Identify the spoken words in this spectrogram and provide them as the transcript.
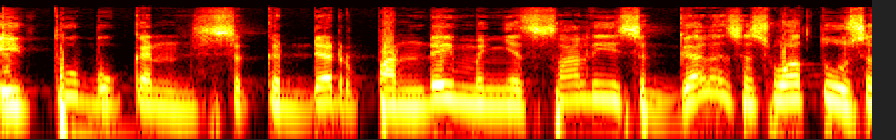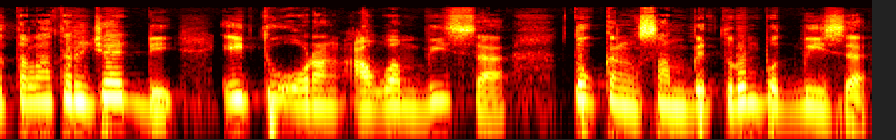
itu bukan sekedar pandai menyesali segala sesuatu setelah terjadi. Itu orang awam bisa, tukang sambit rumput bisa.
